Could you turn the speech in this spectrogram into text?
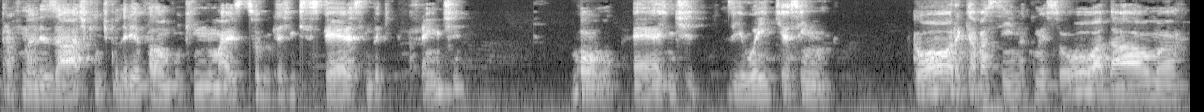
para finalizar, acho que a gente poderia falar um pouquinho mais sobre o que a gente espera assim, daqui para frente. Bom, é, a gente viu aí que, assim, agora que a vacina começou a dar uma,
